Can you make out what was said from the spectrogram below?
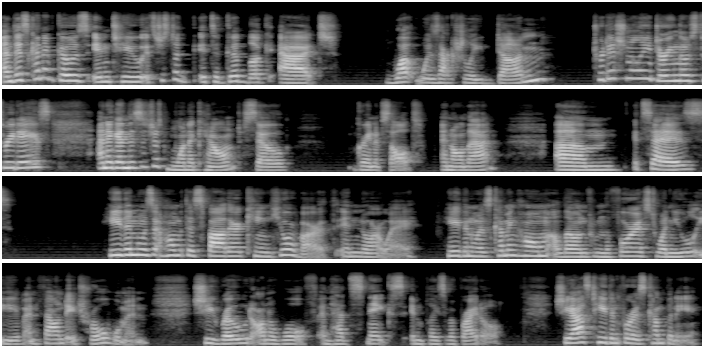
And this kind of goes into it's just a it's a good look at what was actually done traditionally during those 3 days. And again, this is just one account, so grain of salt and all that. Um, it says, Heathen was at home with his father, King Hjorvarth, in Norway. Heathen was coming home alone from the forest one Yule Eve and found a troll woman. She rode on a wolf and had snakes in place of a bridle. She asked Heathen for his company.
